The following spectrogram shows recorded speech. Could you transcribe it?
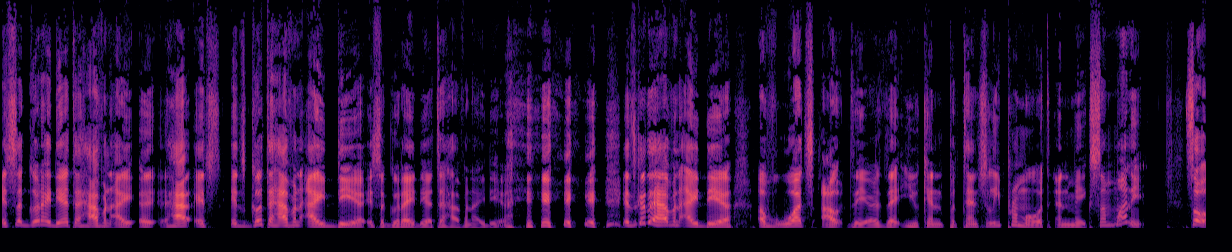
It's a good idea to have an I. Uh, ha- it's it's good to have an idea. It's a good idea to have an idea. it's good to have an idea of what's out there that you can potentially promote and make some money. So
